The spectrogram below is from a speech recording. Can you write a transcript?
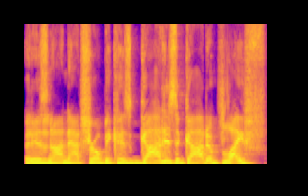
it is not natural because God is a God of life.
